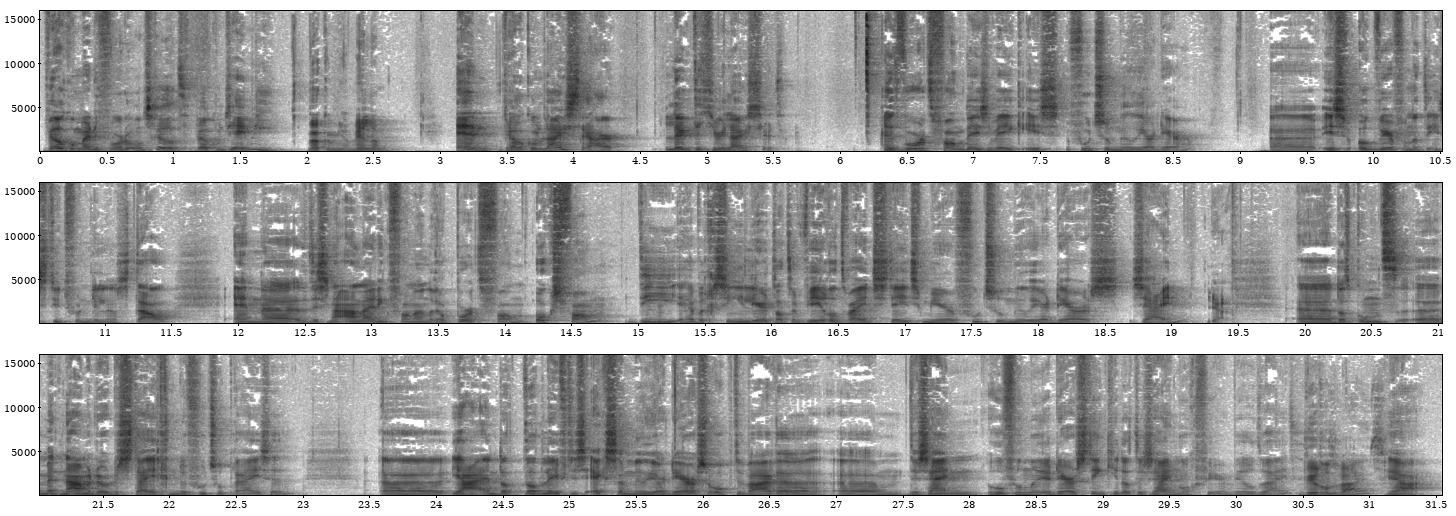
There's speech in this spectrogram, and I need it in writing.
Welkom bij de Voor de Onschuld. Welkom Jamie. Welkom Jan Willem. En welkom luisteraar. Leuk dat je weer luistert. Het woord van deze week is voedselmiljardair. Uh, is ook weer van het Instituut voor de Nederlandse Taal. En uh, dat is naar aanleiding van een rapport van Oxfam. Die mm hebben gesignaleerd dat er wereldwijd steeds meer voedselmiljardairs zijn. Ja. Uh, dat komt met name door de stijgende voedselprijzen. Uh, ja, en dat, dat levert dus extra miljardairs op. Er, waren, um, er zijn, hoeveel miljardairs denk je dat er zijn ongeveer wereldwijd? Wereldwijd? Ja.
